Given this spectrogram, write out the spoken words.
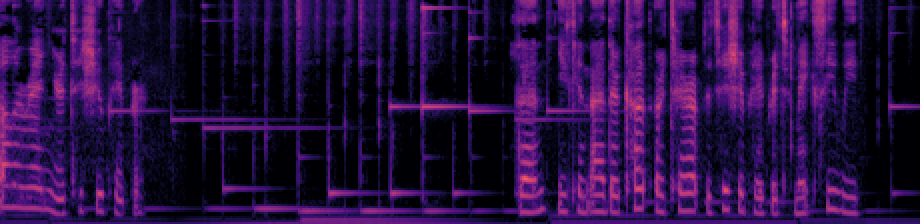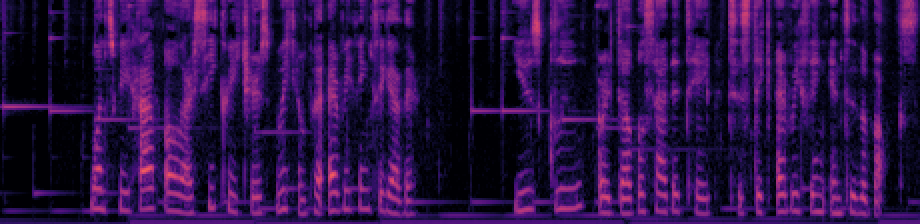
Color in your tissue paper. Then you can either cut or tear up the tissue paper to make seaweed. Once we have all our sea creatures, we can put everything together. Use glue or double-sided tape to stick everything into the box.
